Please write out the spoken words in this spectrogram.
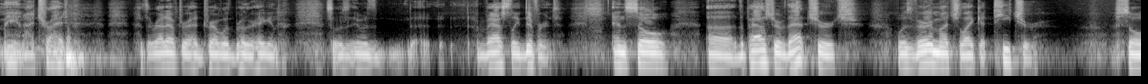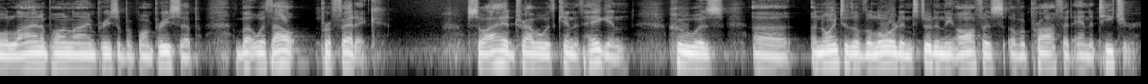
man, I tried. right after I had traveled with Brother Hagin, so it was, it was uh, vastly different. And so uh, the pastor of that church was very much like a teacher. So line upon line, precept upon precept, but without prophetic. So I had traveled with Kenneth Hagin, who was uh, anointed of the Lord and stood in the office of a prophet and a teacher.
